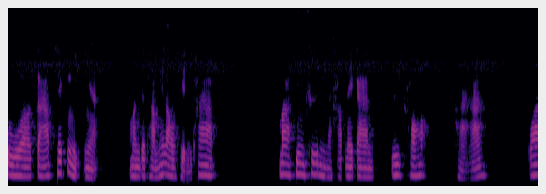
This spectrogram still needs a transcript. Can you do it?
ตัวกราฟเทคนิคเนี่ยมันจะทำให้เราเห็นภาพ มากยิ่งขึ้นนะครับ ในการวิเคราะห์หาว่า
